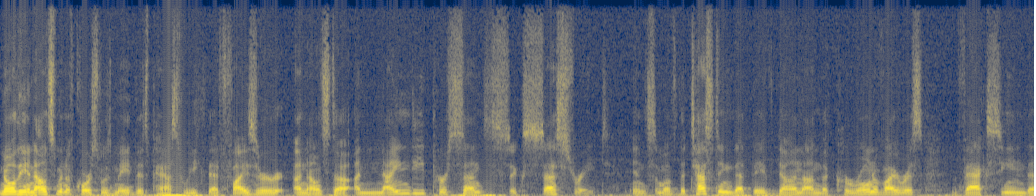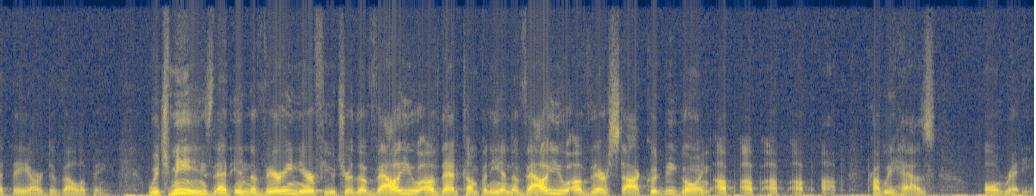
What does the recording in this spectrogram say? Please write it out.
No, the announcement, of course, was made this past week that Pfizer announced a, a 90% success rate in some of the testing that they've done on the coronavirus vaccine that they are developing. Which means that in the very near future, the value of that company and the value of their stock could be going up, up, up, up, up. Probably has already.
